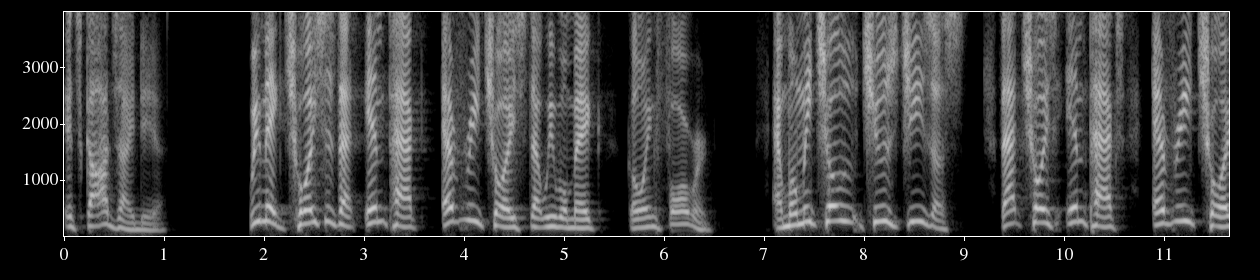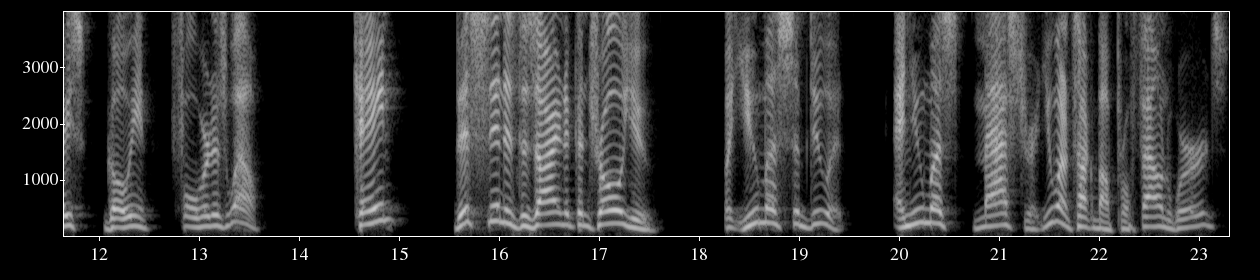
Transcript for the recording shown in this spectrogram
it's God's idea. We make choices that impact every choice that we will make going forward. And when we cho- choose Jesus, that choice impacts every choice going forward as well. Cain, this sin is desiring to control you, but you must subdue it and you must master it. You want to talk about profound words?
